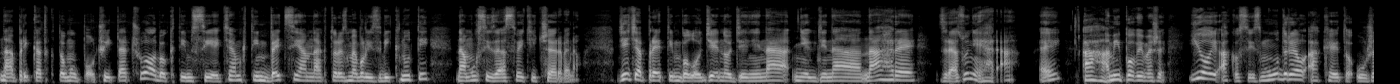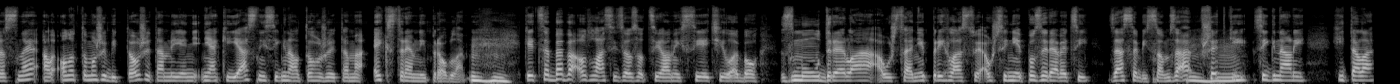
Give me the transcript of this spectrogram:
napríklad k tomu počítaču alebo k tým sieťam, k tým veciam, na ktoré sme boli zvyknutí, nám musí zasvietiť červeno. Dieťa predtým bolo dennodenne na, niekde na, na hre, zrazu nehrá. Hej? Aha. A my povieme, že joj, ako si zmúdrel, aké je to úžasné, ale ono to môže byť to, že tam je nejaký jasný signál toho, že tam má extrémny problém. Mm-hmm. Keď sa baba odhlási zo sociálnych sietí, lebo zmúdrela a už sa neprihlasuje a už si nepozerá veci, zase by som za mm-hmm. všetky signály chytala,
